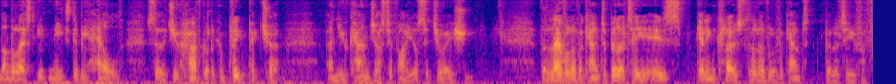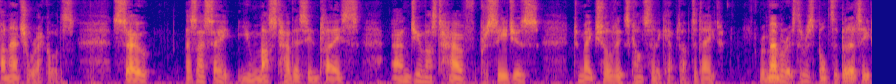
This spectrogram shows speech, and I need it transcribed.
nonetheless, it needs to be held so that you have got a complete picture and you can justify your situation the level of accountability is getting close to the level of accountability for financial records. So, as I say, you must have this in place and you must have procedures to make sure that it's constantly kept up to date. Remember, it's the responsibility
